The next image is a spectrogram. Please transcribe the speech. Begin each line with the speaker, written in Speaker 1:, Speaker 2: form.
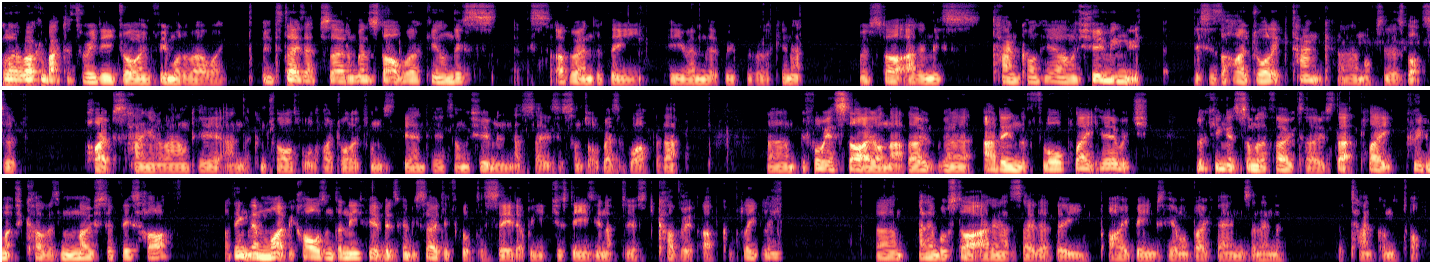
Speaker 1: Hello, welcome back to 3D Drawing Free Model Railway. In today's episode I'm going to start working on this, this other end of the PUM that we, we were looking at. I'm going to start adding this tank on here. I'm assuming this is a hydraulic tank. Um, obviously there's lots of pipes hanging around here and the controls for all the hydraulics on the end here. So I'm assuming, as I say, this is some sort of reservoir for that. Um, before we get started on that though, we're going to add in the floor plate here, which looking at some of the photos, that plate pretty much covers most of this half. I think there might be holes underneath it, but it's going to be so difficult to see that it'll be just easy enough to just cover it up completely. Um, and then we'll start adding, as I say, that the I-beams here on both ends and then the, the, tank on the top.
